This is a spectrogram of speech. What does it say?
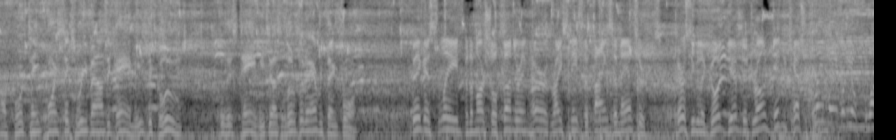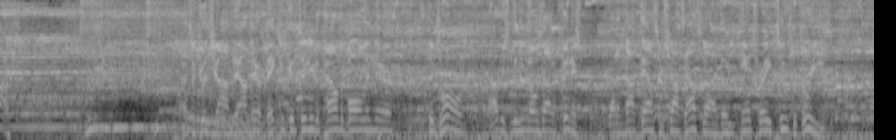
uh, 14.6 rebounds a game. He's the glue to this team. He does a little bit of everything for him. Biggest lead for the Marshall Thundering Herd. Rice needs to find some answers. Guercy with a good give to Drone. Didn't catch cleanly, but he'll flush. That's a good job down there. If they can continue to pound the ball in there to Drone, obviously he knows how to finish. Got to knock down some shots outside, though. You can't trade two for threes.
